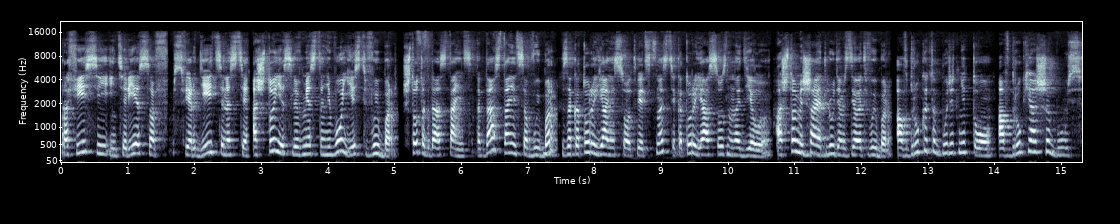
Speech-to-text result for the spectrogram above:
профессий, интересов, сфер деятельности. А что, если вместо него есть выбор? Что тогда останется? Тогда останется выбор, за который я несу ответственность и который я осознанно делаю. А что мешает людям сделать выбор? А вдруг это будет не то? А вдруг я ошибусь?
